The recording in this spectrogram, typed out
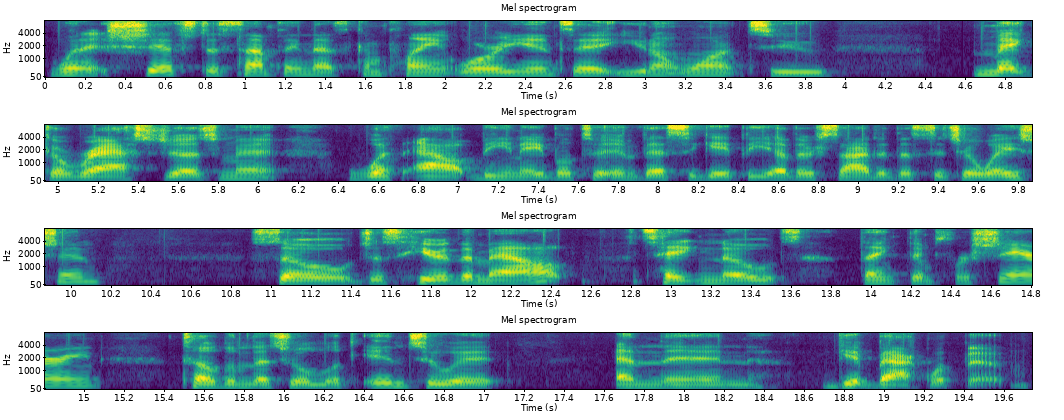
When it shifts to something that's complaint oriented, you don't want to make a rash judgment without being able to investigate the other side of the situation. So just hear them out, take notes, thank them for sharing, tell them that you'll look into it, and then get back with them.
